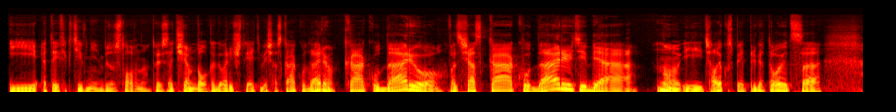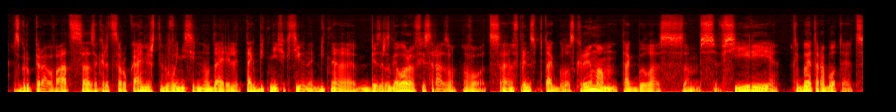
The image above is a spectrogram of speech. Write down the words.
И это эффективнее, безусловно. То есть зачем долго говорить, что я тебе сейчас как ударю? Как ударю? Вот сейчас как ударю тебя? Ну, и человек успеет приготовиться, сгруппироваться, закрыться руками, чтобы его не сильно ударили. Так бить неэффективно. Бить надо без разговоров и сразу. Вот. В принципе, так было с Крымом, так было с, там, в Сирии. Как бы это работает.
